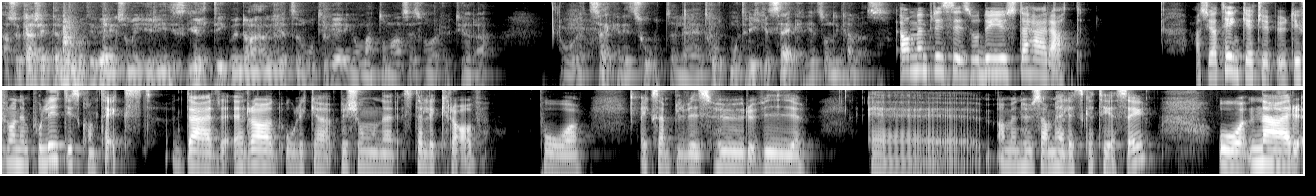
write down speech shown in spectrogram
alltså kanske inte en motivering som är juridiskt giltig, men det har getts en motivering om att de anses vara utgöra och ett säkerhetshot eller ett hot mot rikets säkerhet som det kallas. Ja men precis, och det är just det här att Alltså jag tänker typ utifrån en politisk kontext där en rad olika personer ställer krav på exempelvis hur vi, eh, ja men hur samhället ska te sig. Och när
